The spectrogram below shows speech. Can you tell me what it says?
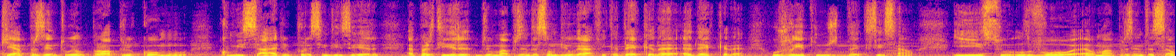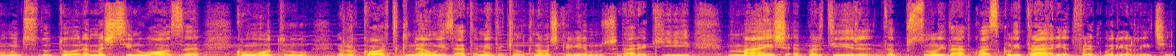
que a apresentou ele próprio como comissário, por assim dizer, a partir de uma apresentação biográfica década a década, os ritmos de aquisição. E isso levou a uma apresentação muito sedutora, mas sinuosa, com outro recorte que não exatamente aquele que nós queríamos dar aqui, mas a partir da personalidade quase que literária de Franco Maria Ricci.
